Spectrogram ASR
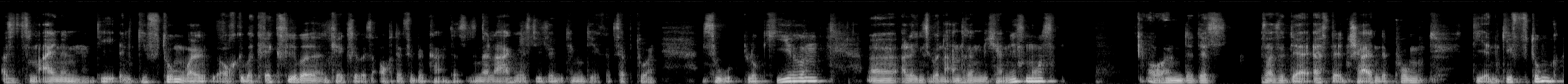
also zum einen die Entgiftung, weil auch über Quecksilber, Quecksilber ist auch dafür bekannt, dass es in der Lage ist, diese Vitamin D-Rezeptoren zu blockieren, äh, allerdings über einen anderen Mechanismus. Und das ist also der erste entscheidende Punkt, die Entgiftung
